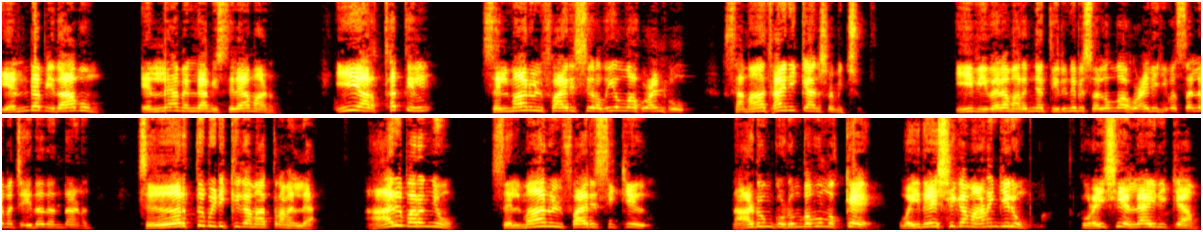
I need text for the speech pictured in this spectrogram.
എന്റെ പിതാവും എല്ലാം എല്ലാം ഇസ്ലാമാണ്. ഈ അർത്ഥത്തിൽ സൽമാൻ ഉൽ ഫാരിസ് റളിയല്ലാഹു അൻഹു സമാധാനിക്കാൻ ശ്രമിച്ചു. ഈ വിവരം അറിഞ്ഞ തിരുനബി സല്ലാഹു അലഹി വസല്ലമ ചെയ്തത് എന്താണ്? ചേർത്ത് പിടിക്കുക മാത്രമല്ല. ആര് പറഞ്ഞു? സൽമാൻ ഉൽ ഫാരിസിക്ക് നാടും കുടുംബവും ഒക്കെ വൈദേശികമാണെങ്കിലും കുറേശ്യല്ലായിരിക്കാം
